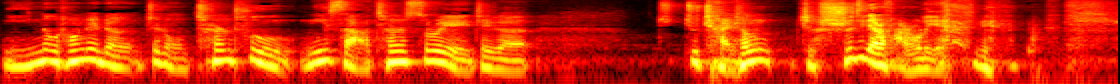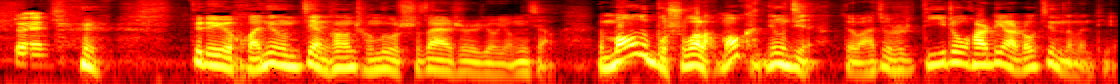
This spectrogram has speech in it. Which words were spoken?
你弄成这种这种 Turn Two Nisa Turn Three 这个就就产生这十几点法术力，对 对这个环境健康程度实在是有影响。那猫就不说了，猫肯定进，对吧？就是第一周还是第二周进的问题。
